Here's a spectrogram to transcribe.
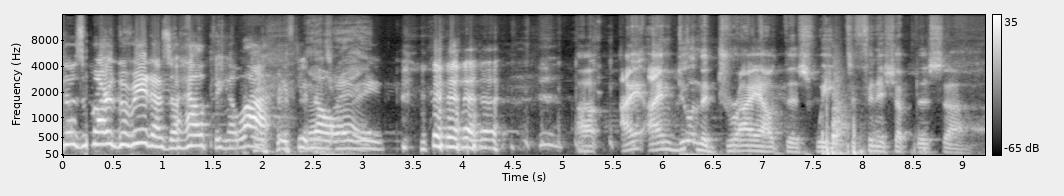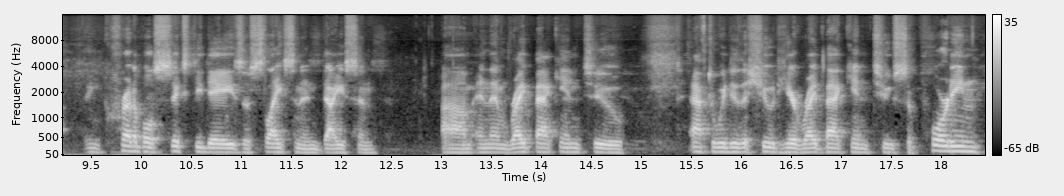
Those margaritas are helping a lot, if you know what I mean. Uh, I, I'm doing the dry out this week to finish up this uh, incredible 60 days of slicing and dicing. Um, and then right back into, after we do the shoot here, right back into supporting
